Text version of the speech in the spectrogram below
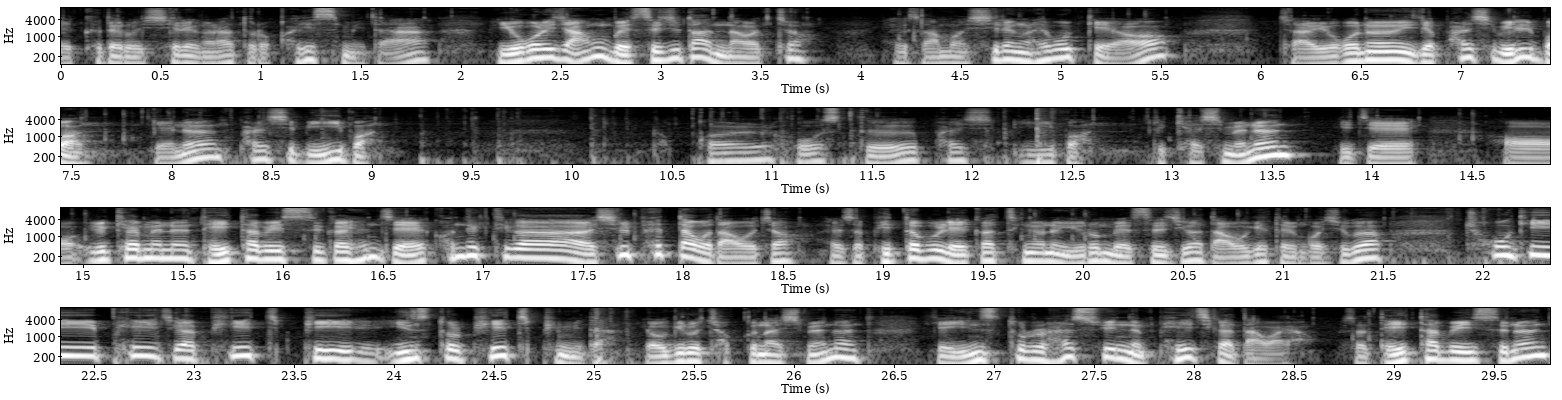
예, 그대로 실행을 하도록 하겠습니다. 요건 이제 아무 메시지도 안 나왔죠 그래서 한번 실행을 해 볼게요 자 요거는 이제 81번 얘는 82번 localhost 82번 이렇게 하시면은 이제 어, 이렇게 하면은 데이터베이스가 현재 connect가 실패했다고 나오죠. 그래서 bWAPP 같은 경우는 이런 메시지가 나오게 되는 것이고요. 초기 페이지가 PHP install PHP입니다. 여기로 접근하시면은 install을 할 수 있는 페이지가 나와요. 그래서 데이터베이스는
